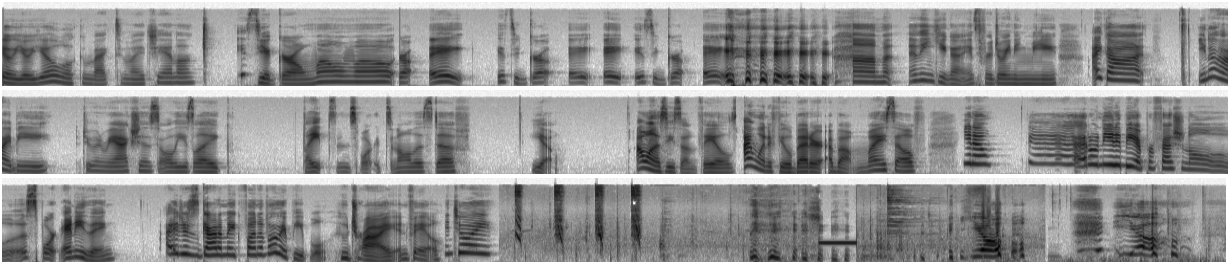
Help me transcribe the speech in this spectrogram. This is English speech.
Yo, yo, yo, welcome back to my channel. It's your girl Momo. Girl, hey, it's your girl. Hey, hey, it's your girl. Hey. um, and thank you guys for joining me. I got, you know how I be doing reactions to all these like fights and sports and all this stuff? Yo, I want to see some fails. I want to feel better about myself. You know, I don't need to be a professional sport anything. I just gotta make fun of other people who try and fail. Enjoy! Yo! Yo!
